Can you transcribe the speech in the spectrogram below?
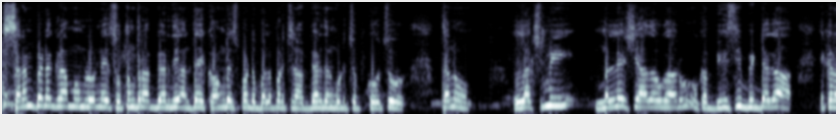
సరంపేట గ్రామంలోనే స్వతంత్ర అభ్యర్థి అంతే కాంగ్రెస్ పార్టీ బలపరిచిన అభ్యర్థిని కూడా చెప్పుకోవచ్చు. తను లక్ష్మీ మల్లేష్ యాదవ్ గారు ఒక బీసీ బిడ్డగా ఇక్కడ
